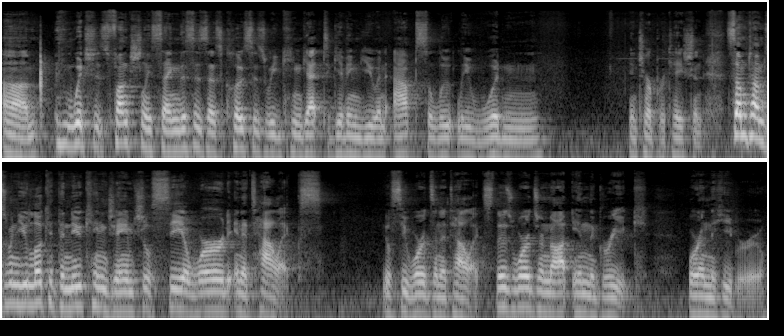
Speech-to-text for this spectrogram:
um, which is functionally saying this is as close as we can get to giving you an absolutely wooden interpretation. Sometimes when you look at the New King James, you'll see a word in italics. You'll see words in italics. Those words are not in the Greek or in the Hebrew.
